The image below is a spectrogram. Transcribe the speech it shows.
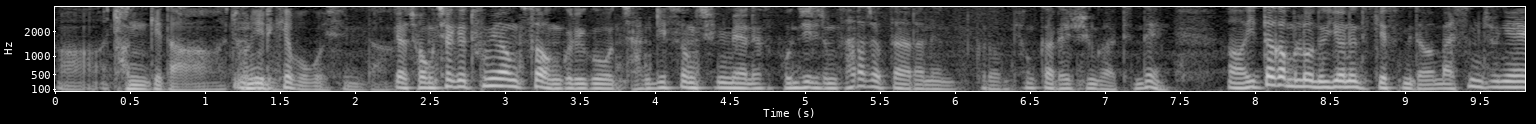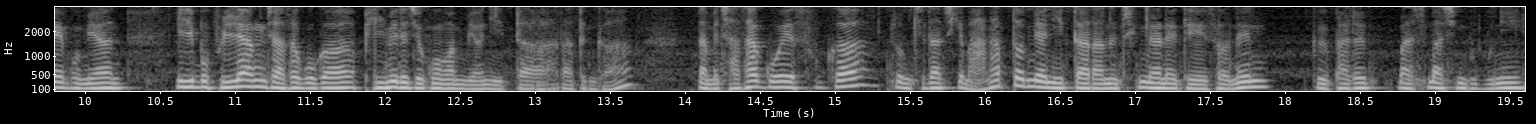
어, 전개다. 저는 음. 이렇게 보고 있습니다. 그러니까 정책의 투명성 그리고 장기성 측면에서 본질이 좀 사라졌다라는 그런 평가를 해주신 것 같은데 어, 이따가 물론 의견을 듣겠습니다. 말씀 중에 보면 일부 불량 자사고가 빌미를 제공한 면이 있다라든가 그다음에 자사고의 수가 좀 지나치게 많았던 면이 있다라는 측면에 대해서는 그 말씀하신 부분이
